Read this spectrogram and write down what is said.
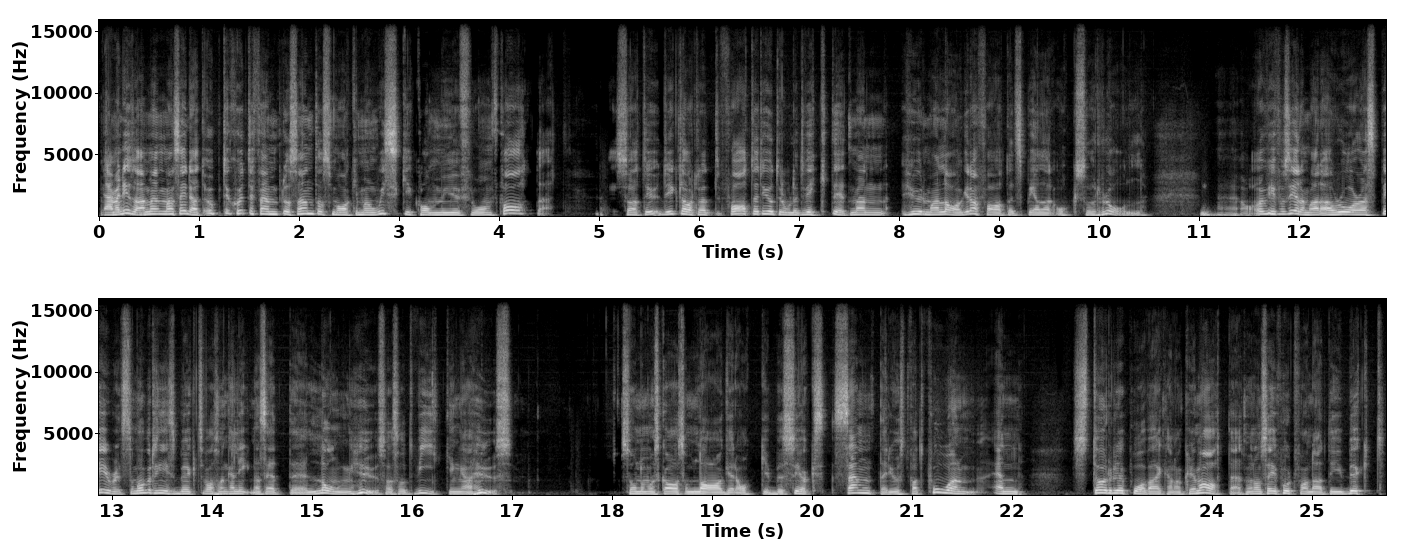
Ja, men det är så, man säger det att upp till 75 procent av smaken med whisky kommer ju från fatet. Så att det, det, är klart att fatet är otroligt viktigt, men hur man lagrar fatet spelar också roll. Eh, och vi får se de här Aurora Spirits, de har precis byggt vad som kan liknas ett eh, långhus, alltså ett vikingahus. Som de ska ha som lager och besökscenter just för att få en, en större påverkan av klimatet. Men de säger fortfarande att det är byggt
